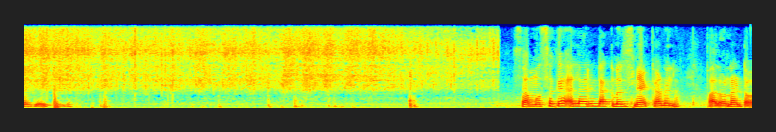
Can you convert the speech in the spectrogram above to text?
റെഡി ആയിട്ടുണ്ട്. സമൂസൊക്കെ എല്ലാവരും ഉണ്ടാക്കുന്ന ഒരു സ്നാക്കാണല്ലോ അപ്പം അതുകൊണ്ടാണ് കേട്ടോ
